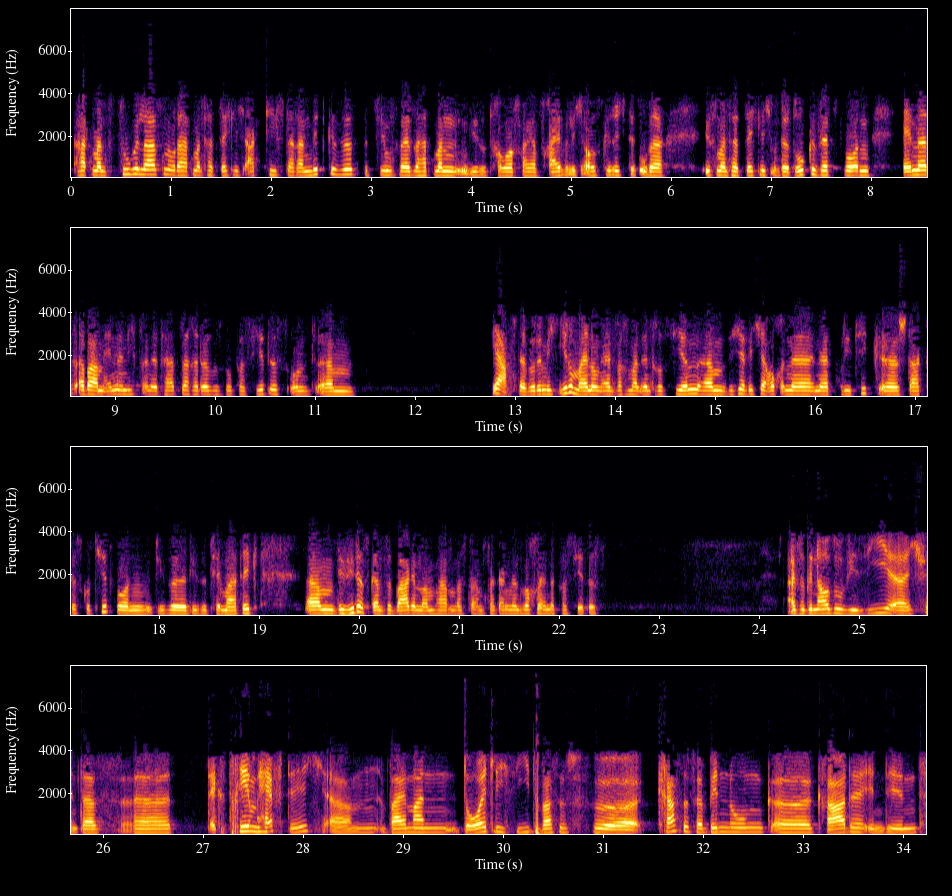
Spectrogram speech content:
hat man es zugelassen oder hat man tatsächlich aktiv daran mitgewirkt, beziehungsweise hat man diese Trauerfeier freiwillig ausgerichtet oder ist man tatsächlich unter Druck gesetzt worden, ändert aber am Ende nichts an der Tatsache, dass es so passiert ist und ähm, ja, da würde mich Ihre Meinung einfach mal interessieren. Ähm, sicherlich ja auch in der, in der Politik äh, stark diskutiert worden, diese, diese Thematik, ähm, wie Sie das Ganze wahrgenommen haben, was da am vergangenen Wochenende passiert ist. Also genauso wie Sie. Äh, ich finde das äh, extrem heftig, ähm, weil man deutlich sieht, was es für krasse Verbindungen äh, gerade in den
